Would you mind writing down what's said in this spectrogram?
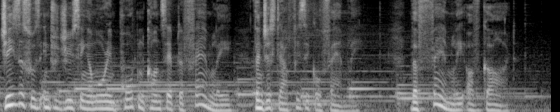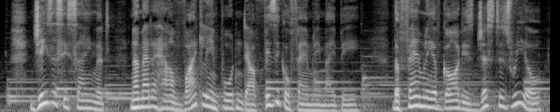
Jesus was introducing a more important concept of family than just our physical family the family of God. Jesus is saying that no matter how vitally important our physical family may be, the family of God is just as real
